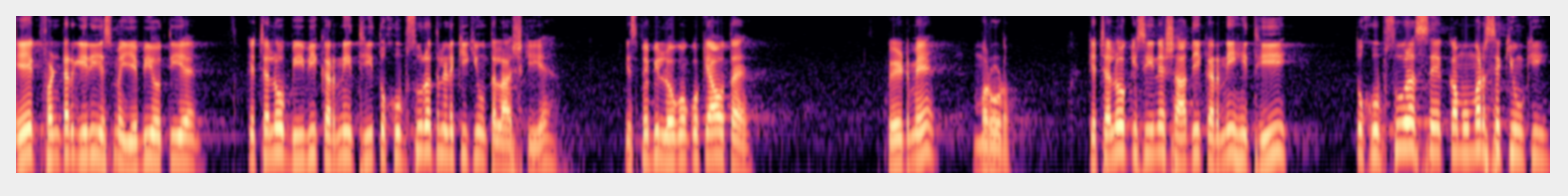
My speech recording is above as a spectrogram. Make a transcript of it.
एक फंटरगिरी इसमें यह भी होती है कि चलो बीवी करनी थी तो खूबसूरत लड़की क्यों तलाश की है? इस पर भी लोगों को क्या होता है? पेट में मरोड़। कि चलो किसी ने शादी करनी ही थी तो खूबसूरत से, कम उम्र से क्यों की?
